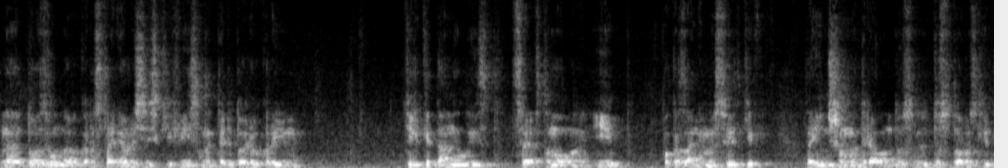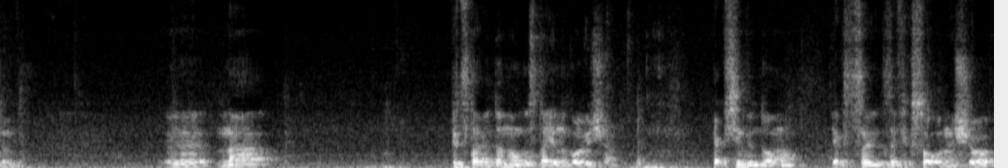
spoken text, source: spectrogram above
на, дозвіл на використання російських військ на території України. Тільки даний лист це встановлено і показаннями свідків та іншим матеріалом дос- досудового розслідування. Е, На підставі даного листа Януковича як всім відомо, як це зафіксовано, що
